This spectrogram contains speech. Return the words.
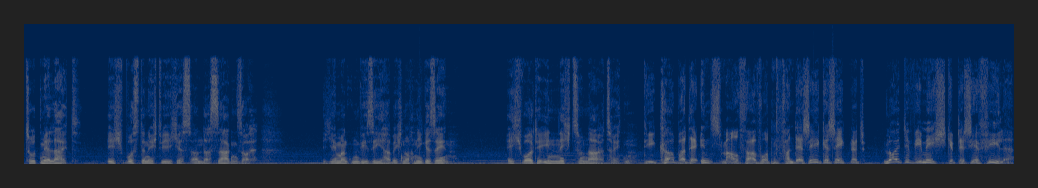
tut mir leid. Ich wusste nicht, wie ich es anders sagen soll. Jemanden wie Sie habe ich noch nie gesehen. Ich wollte Ihnen nicht zu nahe treten. Die Körper der Innsmouther wurden von der See gesegnet. Leute wie mich gibt es hier viele.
